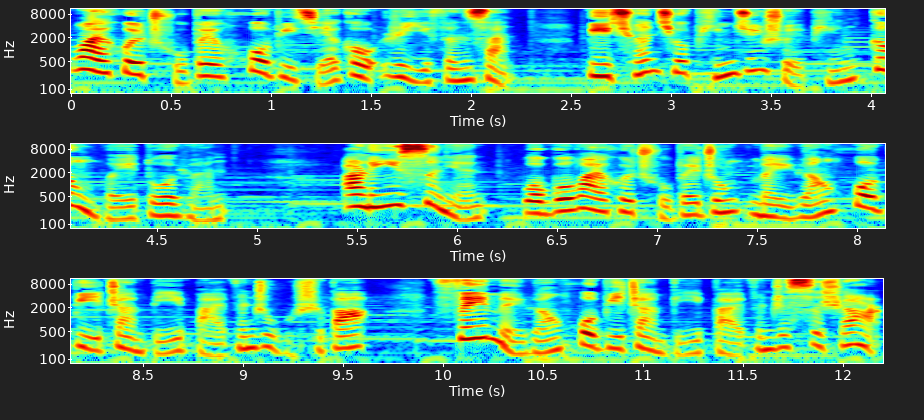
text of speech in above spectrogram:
外汇储备货币结构日益分散，比全球平均水平更为多元。二零一四年，我国外汇储备中美元货币占比百分之五十八，非美元货币占比百分之四十二，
